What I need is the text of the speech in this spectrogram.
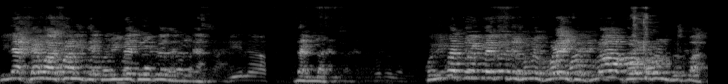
ইলা খেও আসেনি যে কলিমা তুইবে জানি না। জানি না। কলিমা তুইবে তো যে সময় বড় বলে খোলা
